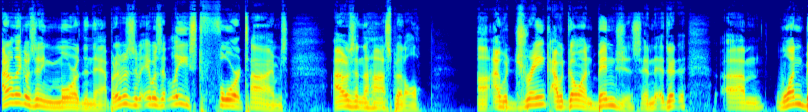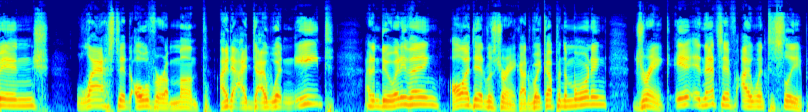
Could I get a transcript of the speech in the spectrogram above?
I don't think it was any more than that, but it was it was at least four times. I was in the hospital, Uh, I would drink. I would go on binges, and there- um, one binge lasted over a month. I, I, I wouldn't eat. I didn't do anything. All I did was drink. I'd wake up in the morning, drink, I- and that's if I went to sleep.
